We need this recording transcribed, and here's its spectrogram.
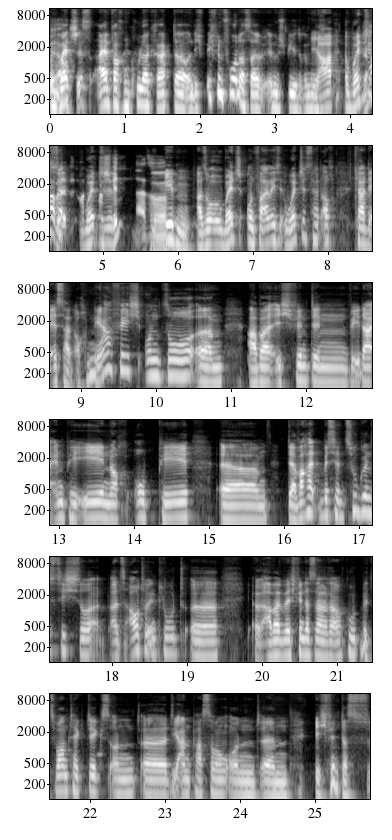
Und. Wedge ist einfach ein cooler Charakter und ich, ich bin froh, dass er im Spiel drin ist. Ja, Wedge Ja, aber ist auch Wedge, verschwinden. Also, Eben, also Wedge und vor allem ist, Wedge ist halt auch, klar, der ist halt auch nervig und so, ähm, aber ich finde den weder NPE noch OP, ähm, der war halt ein bisschen zu günstig, so als Auto-Include, äh, aber ich finde das halt auch gut mit Swarm Tactics und äh, die Anpassung und ähm, ich finde, das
